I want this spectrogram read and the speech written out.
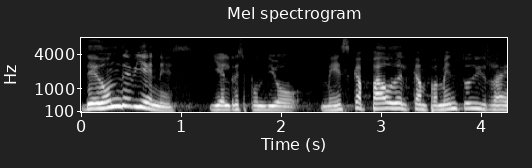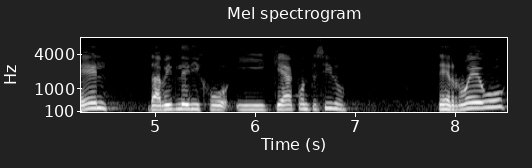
¿de dónde vienes? Y él respondió, me he escapado del campamento de Israel. David le dijo, ¿y qué ha acontecido? Te ruego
